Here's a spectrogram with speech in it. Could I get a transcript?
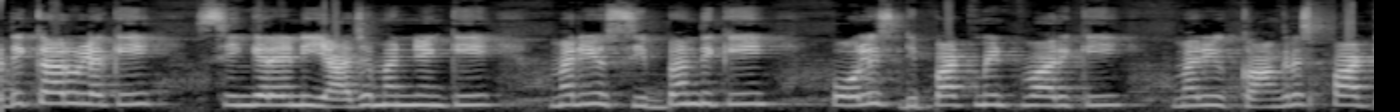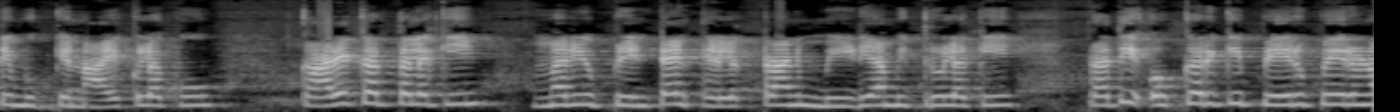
అధికారులకి సింగరేణి యాజమాన్యంకి మరియు సిబ్బందికి పోలీస్ డిపార్ట్మెంట్ వారికి మరియు కాంగ్రెస్ పార్టీ ముఖ్య నాయకులకు కార్యకర్తలకి మరియు ప్రింట్ అండ్ ఎలక్ట్రానిక్ మీడియా మిత్రులకి ప్రతి ఒక్కరికి పేరు పేరున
